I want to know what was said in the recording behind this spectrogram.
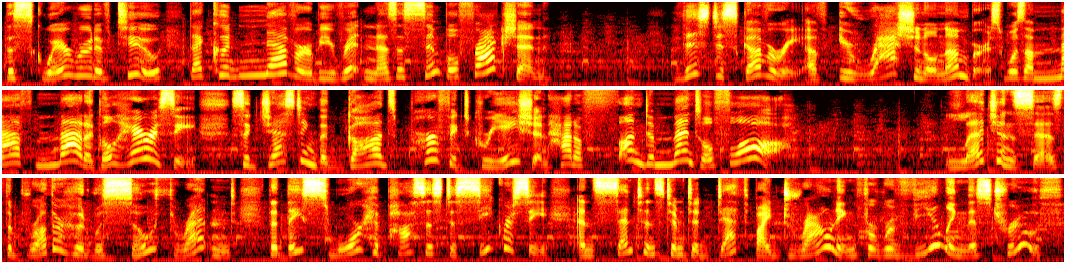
the square root of 2, that could never be written as a simple fraction. This discovery of irrational numbers was a mathematical heresy, suggesting the God's perfect creation had a fundamental flaw. Legend says the Brotherhood was so threatened that they swore Hippasus to secrecy and sentenced him to death by drowning for revealing this truth.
